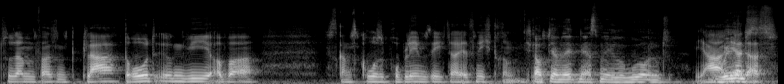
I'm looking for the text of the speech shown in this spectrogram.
zusammenfassend, klar, droht irgendwie, aber das ganz große Problem sehe ich da jetzt nicht drin. Ich glaube, die haben hinten erstmal ihre Ruhe und Ja, eher das.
